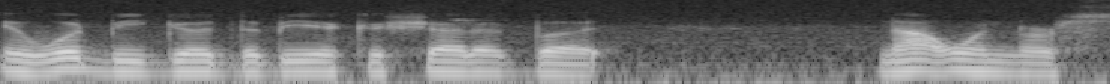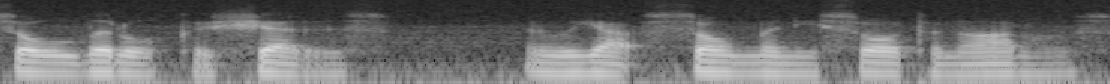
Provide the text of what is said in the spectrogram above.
it would be good to be a Cachetta, but not when there's so little Cachettas and we got so many Sortanatos.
